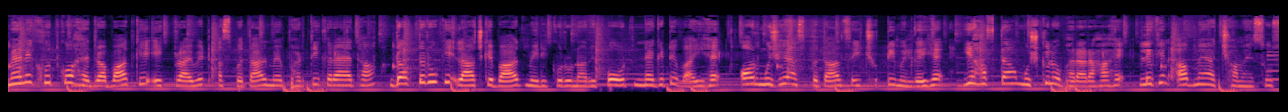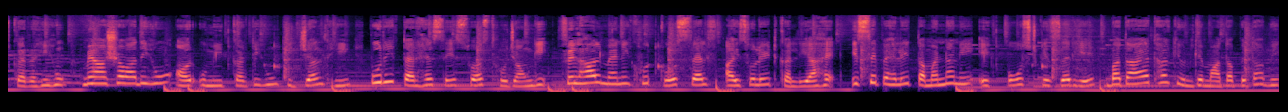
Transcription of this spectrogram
मैंने खुद को हैदराबाद के एक प्राइवेट अस्पताल में भर्ती कराया था। डॉक्टरों के इलाज के बाद मेरी कोरोना रिपोर्ट नेगेटिव आई है और मुझे अस्पताल से छुट्टी मिल गई है। ये हफ़्ता मुश्किलों भरा रहा है, लेकिन अब मैं अच्छा महसूस कर रही हूँ। मैं आशावादी हूँ और उम्मीद करती हूँ की जल्द ही पूरी तरह से स्वस्थ हो जाऊँगी। फ़िलहाल मैंने खुद को सेल्फ आइसोलेट कर लिया है। इससे पहले तमन्ना ने एक पोस्ट के ज़रिए बताया था कि उनके माता पिता भी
